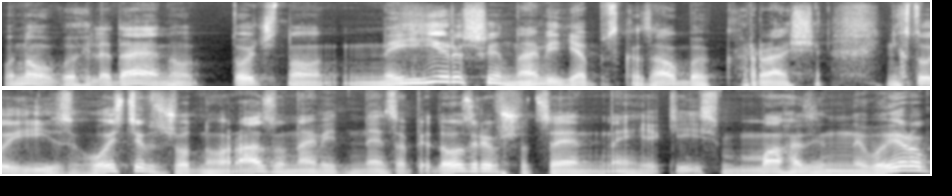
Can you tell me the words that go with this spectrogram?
воно виглядає ну точно не гірше, навіть я б сказав би краще. Ніхто із гостів жодного разу навіть не запідозрив, що це не якийсь магазинний вироб,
